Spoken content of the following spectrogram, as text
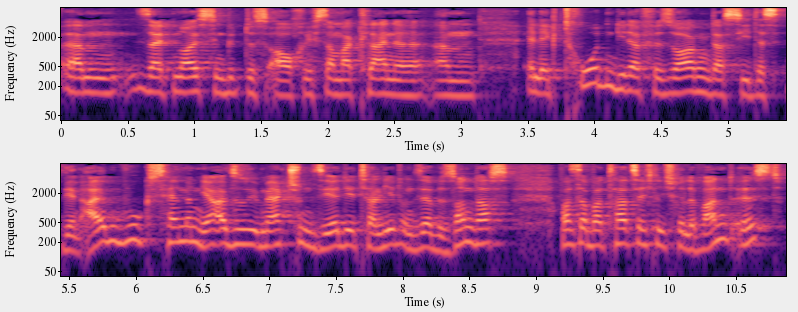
Ähm, seit neuestem gibt es auch, ich sag mal, kleine ähm, Elektroden, die dafür sorgen, dass sie das, den Algenwuchs hemmen. Ja, also ihr merkt schon sehr detailliert und sehr besonders. Was aber tatsächlich relevant ist,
